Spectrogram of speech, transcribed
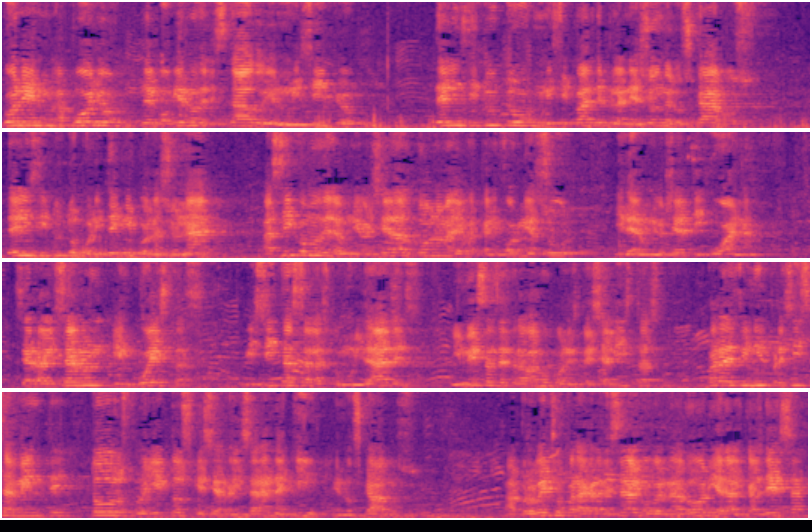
Con el apoyo del gobierno del estado y el municipio, del Instituto Municipal de Planeación de los Cabos, del Instituto Politécnico Nacional, así como de la Universidad Autónoma de California Sur y de la Universidad Tijuana, se realizaron encuestas, visitas a las comunidades y mesas de trabajo con especialistas para definir precisamente todos los proyectos que se realizarán aquí, en Los Cabos. Aprovecho para agradecer al gobernador y a la alcaldesa,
